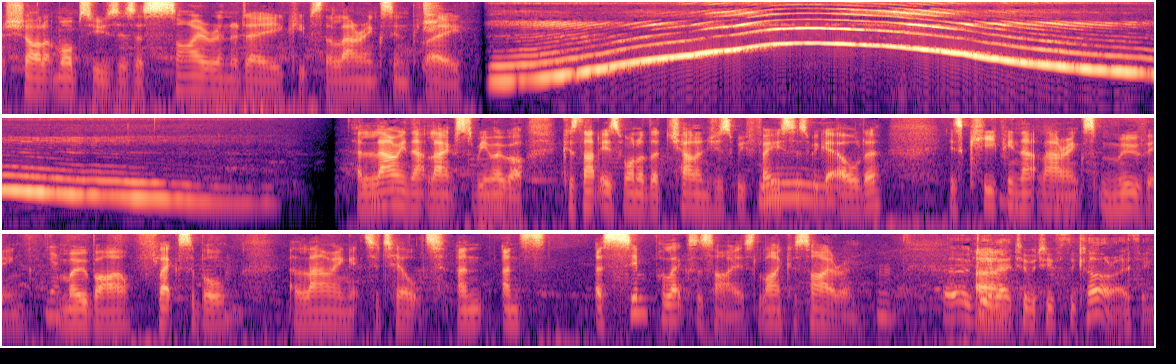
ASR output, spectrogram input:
Charlotte Mobbs uses: "A siren a day keeps the larynx in play." Allowing that larynx to be mobile, because that is one of the challenges we face as we get Mm. older, is keeping that larynx moving, Yeah. mobile, flexible, allowing it to tilt, and and s- a simple exercise like a siren. A good Um, activity for the car, I think.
